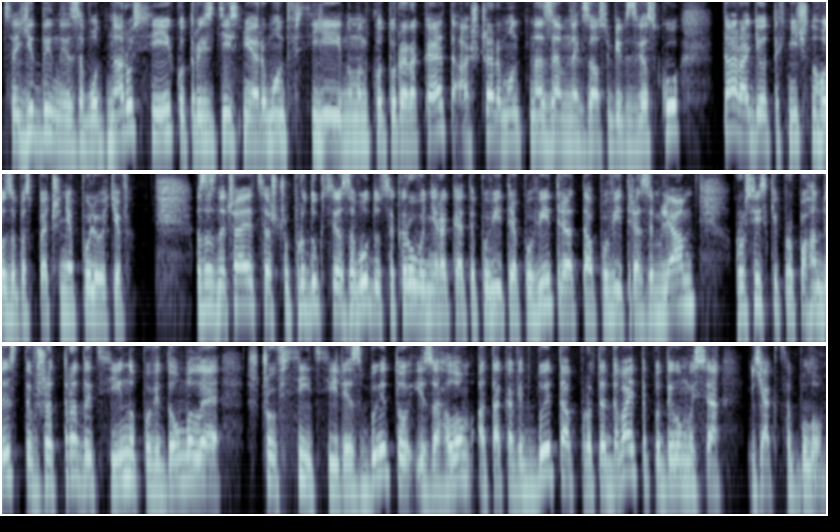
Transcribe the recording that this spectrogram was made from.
Це єдиний завод на Росії, котрий здійснює ремонт всієї номенклатури ракет, а ще ремонт наземних засобів зв'язку та радіотехнічного забезпечення польотів. Зазначається, що продукція заводу це керовані ракети повітря-повітря та повітря-земля. Російські пропагандисти вже традиційно повідомили, що всі цілі збито і загалом атака відбита. Проте давайте подивимося, як це було.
